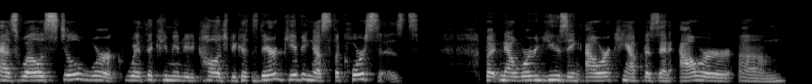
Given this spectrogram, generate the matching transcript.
as well as still work with the community college because they're giving us the courses. But now we're using our campus and our um,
